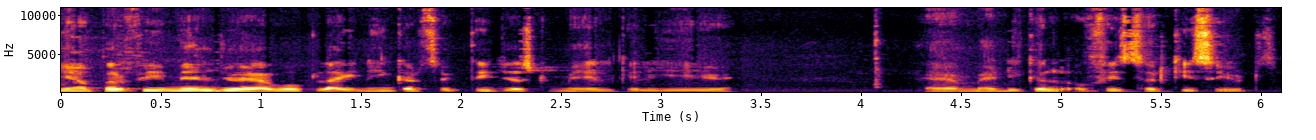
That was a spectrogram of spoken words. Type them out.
यहाँ पर फीमेल जो है वो अप्लाई नहीं कर सकती, जस्ट मेल के लिए है मेडिकल ऑफिसर की सीट्स।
